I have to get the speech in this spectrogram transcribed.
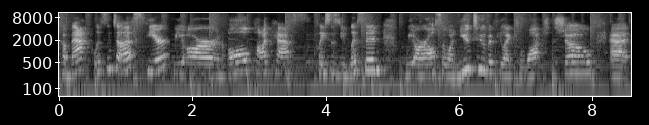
come back, listen to us here. We are an all podcasts places you listen. We are also on YouTube if you like to watch the show at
